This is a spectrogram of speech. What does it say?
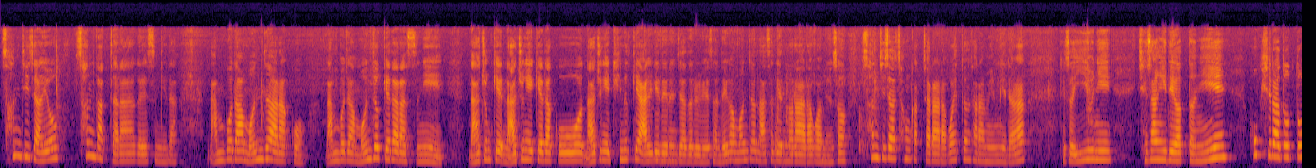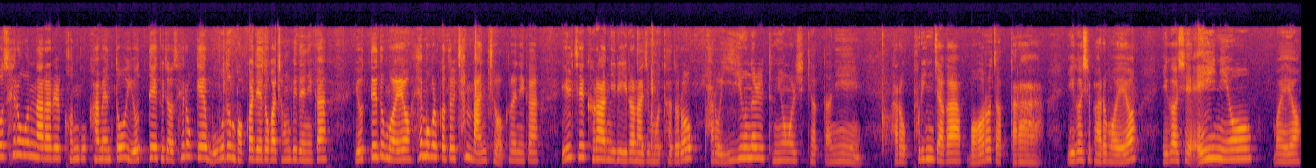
선지자요 선각자라 그랬습니다. 남보다 먼저 알았고 남보다 먼저 깨달았으니 나중에 나중에 깨닫고 나중에 뒤늦게 알게 되는 자들을 위해서 내가 먼저 나서겠노라라고 하면서 선지자 선각자라라고 했던 사람입니다. 그래서 이윤이 재상이 되었더니 혹시라도 또 새로운 나라를 건국하면 또 요때 그저 새롭게 모든 법과 제도가 정비되니까 요때도 뭐예요? 해먹을 것들 참 많죠. 그러니까 일체 그러한 일이 일어나지 못하도록 바로 이윤을 등용을 시켰더니 바로 불인자가 멀어졌더라. 이것이 바로 뭐예요? 이것이 애인이요 뭐예요?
